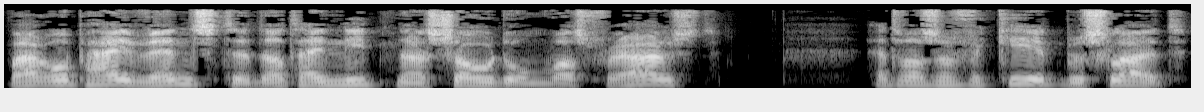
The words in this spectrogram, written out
waarop hij wenste dat hij niet naar Sodom was verhuisd. Het was een verkeerd besluit,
